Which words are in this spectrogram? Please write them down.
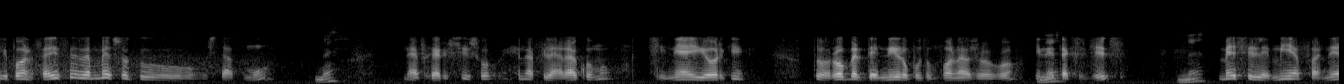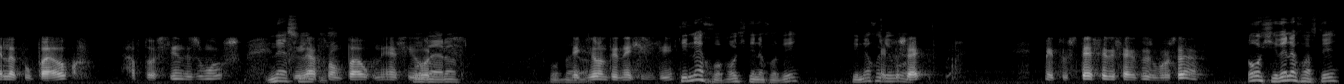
Λοιπόν, θα ήθελα μέσω του σταθμού Ναι. να ευχαριστήσω ένα φιλαράκο μου στη Νέα Υόρκη, τον Ρόμπερτ Ντενίρο που τον φωνάζω εγώ, είναι Ναι. ταξιτζής, Ναι. με έστειλε μία φανέλα του ΠΑΟΚ, αυτοσύνδεσμος Ναι, συνήθως. φιλάθρων ΠΑΟΚ Νέας Φοβερό. Υόρκης. Δεν Φοβερό. ξέρω αν την έχεις δει. Την έχω, όχι την έχω δει. Την έχω Με κι τους, εγώ. α- με τους τέσσερις αετούς μπροστά; Όχι, δεν έχω αυτή.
